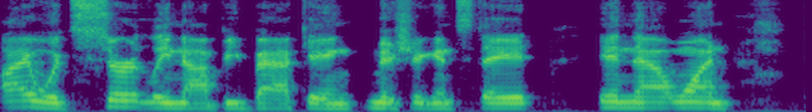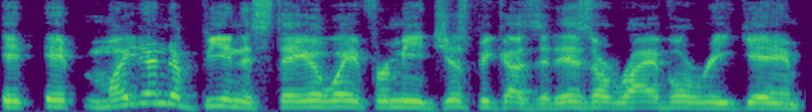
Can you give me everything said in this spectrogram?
I would certainly not be backing Michigan State in that one. It it might end up being a stay away for me just because it is a rivalry game.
